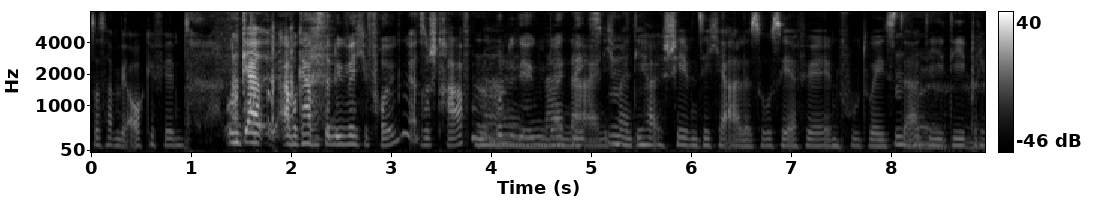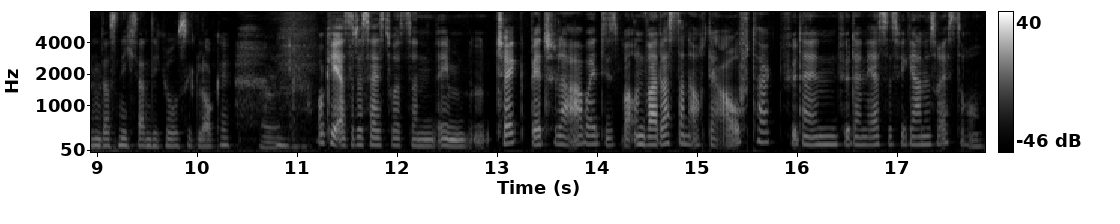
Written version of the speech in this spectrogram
Das haben wir auch gefilmt. Und aber gab es dann irgendwelche Folgen, also Strafen? Nein, wurde die irgendwie nein, nein. Ich meine, die schämen sich ja alle so sehr für ihren Food Waste. Mhm. Die, die bringen das nicht an die große Glocke. Okay, also das heißt, du hast dann eben Check, Bachelorarbeit. Und war das dann auch der Auftakt für dein, für dein erstes veganes Restaurant?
